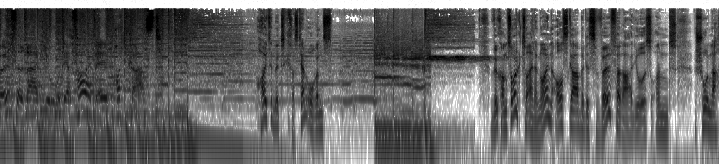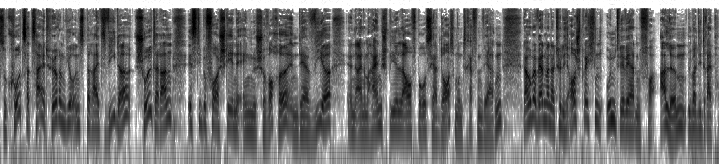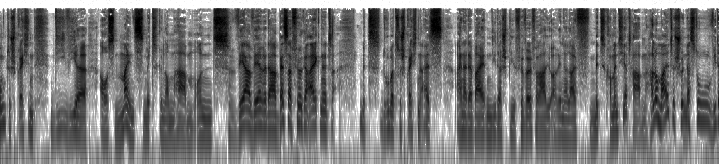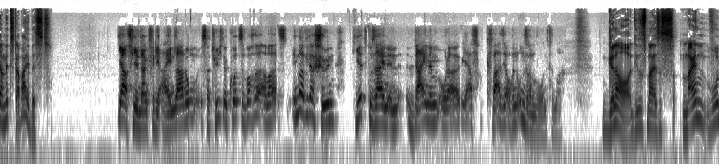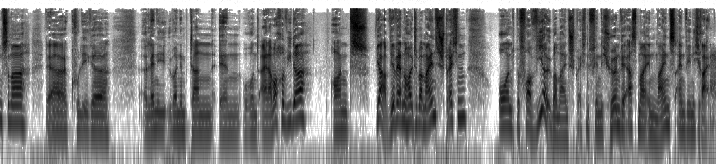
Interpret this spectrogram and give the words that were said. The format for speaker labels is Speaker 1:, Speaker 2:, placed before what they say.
Speaker 1: Wölfe Radio, der VfL Podcast.
Speaker 2: Heute mit Christian Ohrens. Willkommen zurück zu einer neuen Ausgabe des Wölfe-Radios und schon nach so kurzer Zeit hören wir uns bereits wieder. Schuld daran ist die bevorstehende englische Woche, in der wir in einem Heimspiel auf Borussia Dortmund treffen werden. Darüber werden wir natürlich aussprechen und wir werden vor allem über die drei Punkte sprechen, die wir aus Mainz mitgenommen haben. Und wer wäre da besser für geeignet, mit drüber zu sprechen, als einer der beiden, die das Spiel für Wölfe Radio Arena Live mit kommentiert haben. Hallo Malte, schön, dass du wieder mit dabei bist.
Speaker 3: Ja, vielen Dank für die Einladung. Ist natürlich eine kurze Woche, aber es ist immer wieder schön, hier zu sein in deinem oder ja quasi auch in unserem Wohnzimmer.
Speaker 2: Genau, dieses Mal ist es mein Wohnzimmer. Der Kollege Lenny übernimmt dann in rund einer Woche wieder. Und ja, wir werden heute über Mainz sprechen. Und bevor wir über Mainz sprechen, finde ich, hören wir erstmal in Mainz ein wenig rein.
